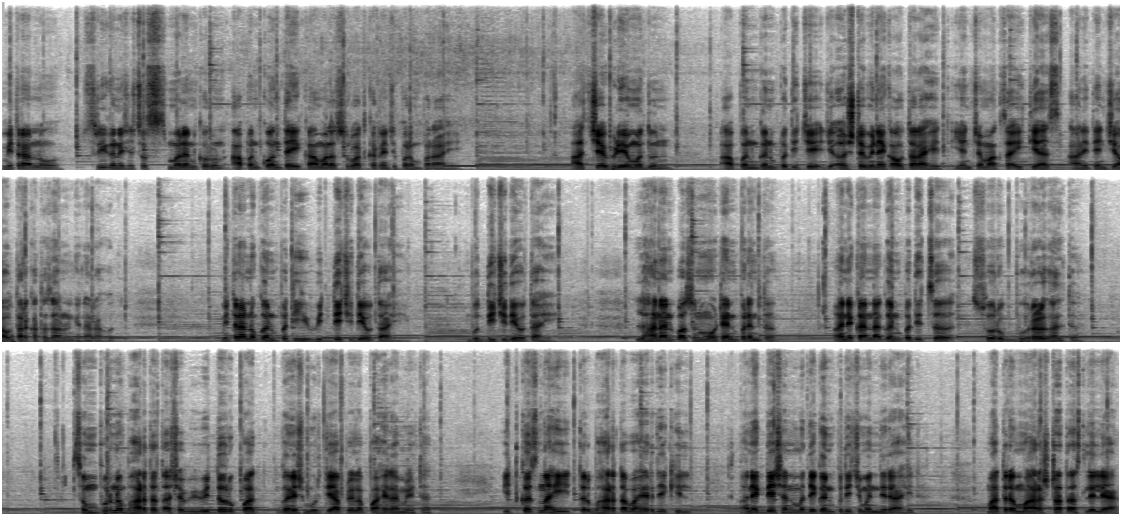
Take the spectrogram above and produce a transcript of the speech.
मित्रांनो श्री गणेशाचं स्मरण करून आपण कोणत्याही कामाला सुरुवात करण्याची परंपरा आहे. आजच्या व्हिडिओमधून आपण गणपतीचे जे अष्टविनायक अवतार आहेत यांच्या मागचा इतिहास आणि त्यांची अवतार कथा जाणून घेणार आहोत. मित्रांनो गणपती ही विद्येची देवता आहे बुद्धीची देवता आहे. लहानांपासून मोठ्यांपर्यंत अनेकांना गणपतीचं स्वरूप भुरळ घालतं. संपूर्ण भारतात अशा विविध रूपात गणेश मूर्ती आपल्याला पाहायला मिळतात. इतकंच नाही तर भारताबाहेर देखील अनेक देशांमध्ये गणपतीची मंदिरं आहेत. मात्र महाराष्ट्रात असलेल्या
